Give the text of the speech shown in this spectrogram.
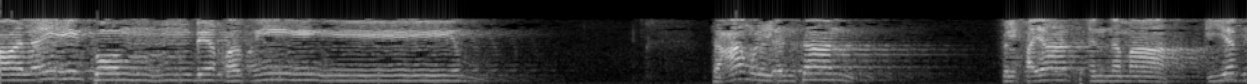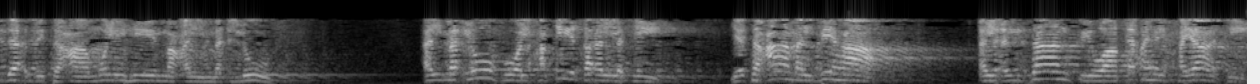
عليكم بحفيظ. تعامل الإنسان في الحياة إنما يبدأ بتعامله مع المألوف. المألوف هو الحقيقة التي يتعامل بها الإنسان في واقعه الحياتي.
